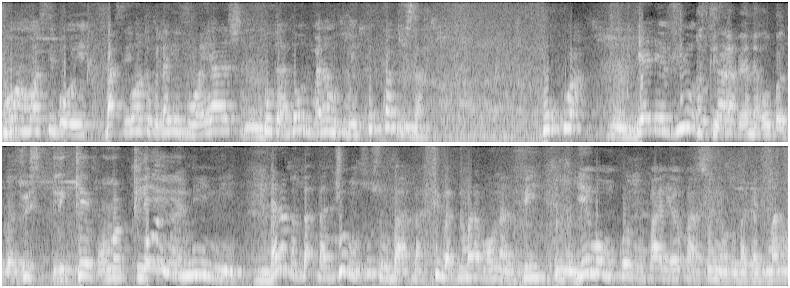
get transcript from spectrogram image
mwa mwasi boye basi wana tokendaki voyage mm. kuta ndo bana moto boye pourquoi tout ça pourquoi hmm. ya des vieux parce que ça ben oh ba bazo expliquer vraiment clair pona nini ela ba ba jo mususu ba ba fi ba mala ba ona vie hmm. ye mo mukolo mobali ayo ka sonya ko ba ka dimana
